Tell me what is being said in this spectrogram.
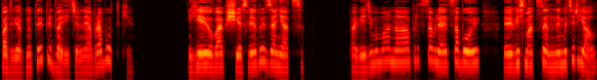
подвергнутое предварительной обработке. Ею вообще следует заняться. По-видимому, она представляет собой э, весьма ценный материал,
